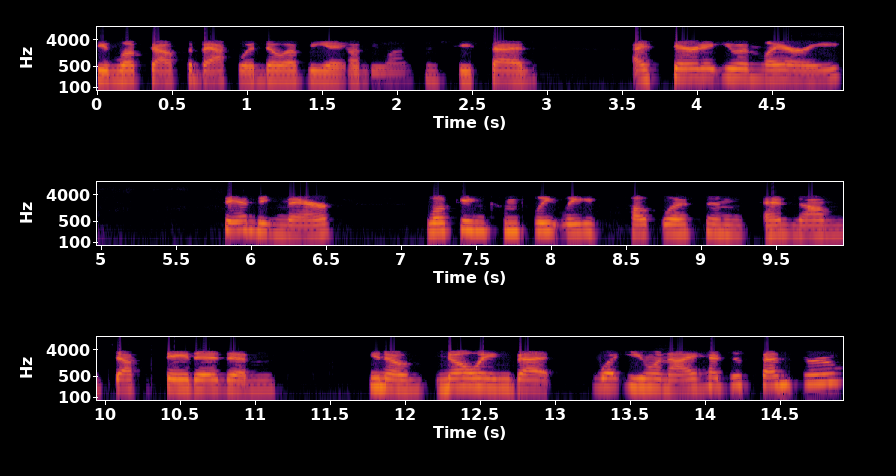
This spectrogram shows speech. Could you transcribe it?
she looked out the back window of the ambulance and she said, I stared at you and Larry standing there looking completely helpless and, and um, devastated and, you know, knowing that what you and I had just been through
